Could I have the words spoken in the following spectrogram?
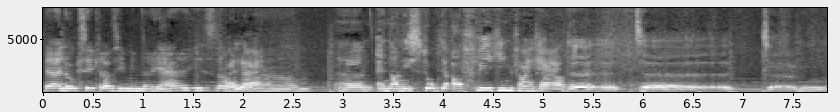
Ja, en ook zeker als hij minderjarig is. Dan, voilà. Uh, en dan is het ook de afweging van ga het, uh, het um,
